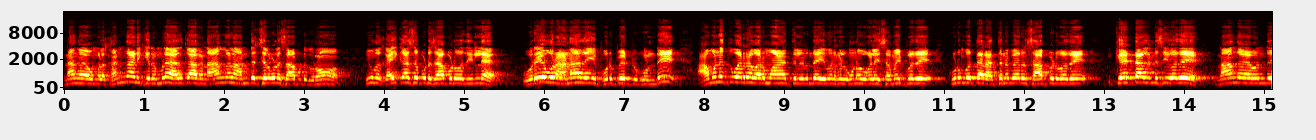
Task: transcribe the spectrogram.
நாங்கள் அவங்கள கண்காணிக்கிறோம்ல அதுக்காக நாங்களும் அந்த செலவில் சாப்பிட்டுக்கிறோம். இவங்க கை காசை போட்டு சாப்பிடுவது இல்லை. ஒரே ஒரு அனாதையை பொறுப்பேற்று கொண்டு அவனுக்கு வர்ற வருமானத்திலிருந்தே இவர்கள் உணவுகளை சமைப்பது குடும்பத்தார் அத்தனை பேரும் சாப்பிடுவது கேட்டால் என்ன செய்வது? நாங்கள் வந்து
